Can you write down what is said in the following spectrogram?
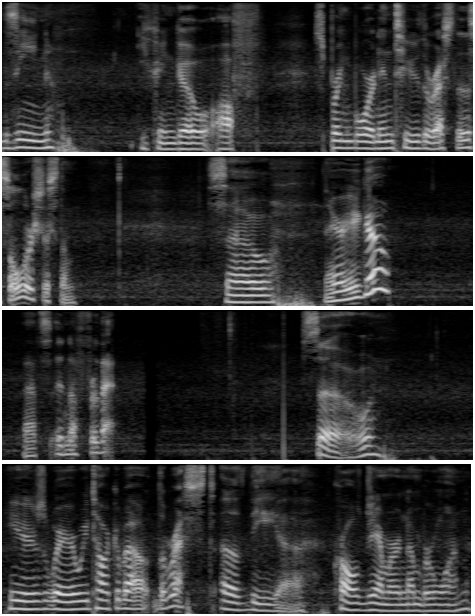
zine, you can go off springboard into the rest of the solar system. So, there you go. That's enough for that. So, here's where we talk about the rest of the uh, Crawl Jammer number one.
